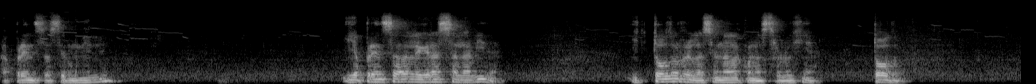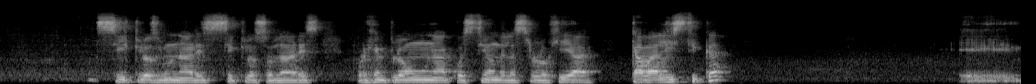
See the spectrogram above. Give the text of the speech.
aprendes a ser humilde y aprendes a darle gracias a la vida. Y todo relacionado con la astrología, todo. Ciclos lunares, ciclos solares, por ejemplo, una cuestión de la astrología cabalística, eh,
